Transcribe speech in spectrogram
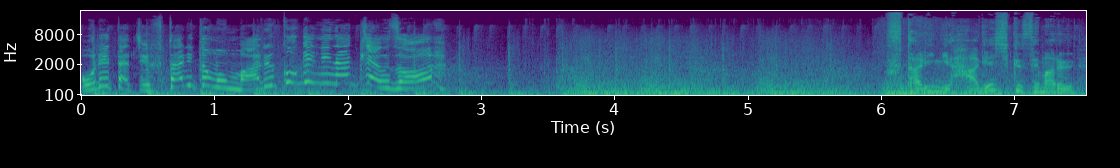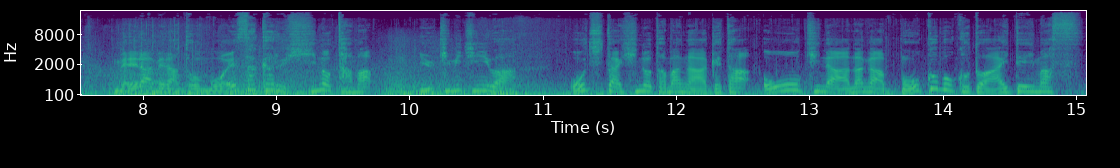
俺たち二人とも丸焦げになっちゃうぞ。二人に激しく迫るメラメラと燃え盛る火の玉。雪道には落ちた火の玉が開けた大きな穴がボコボコと開いています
